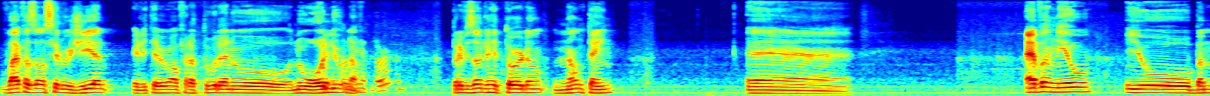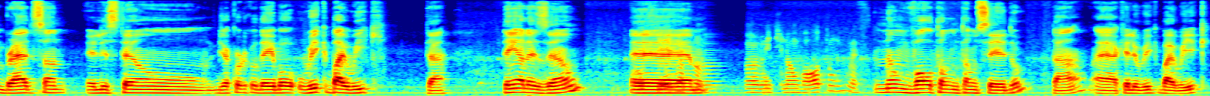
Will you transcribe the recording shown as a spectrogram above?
vai fazer uma cirurgia. Ele teve uma fratura no, no olho. Previsão de Na retorno? previsão de retorno não tem. É... Evan Neal e o Ben Bradson, eles estão, de acordo com o Dable, week by week, tá? Tem a lesão, É, seja, provavelmente não voltam, mas não voltam tão cedo, tá? É aquele week by week.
